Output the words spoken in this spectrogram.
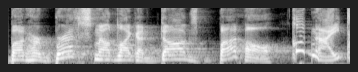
but her breath smelled like a dog's butthole. Good night.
